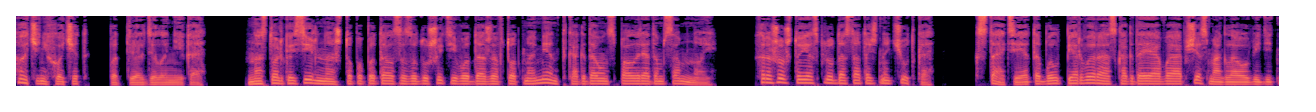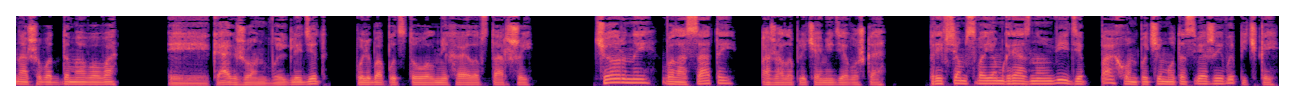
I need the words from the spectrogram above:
«Очень хочет», — подтвердила Ника. «Настолько сильно, что попытался задушить его даже в тот момент, когда он спал рядом со мной. Хорошо, что я сплю достаточно чутко. Кстати, это был первый раз, когда я вообще смогла увидеть нашего домового». «И как же он выглядит?» — полюбопытствовал Михайлов-старший. «Черный, волосатый, пожала плечами девушка. При всем своем грязном виде пах он почему-то свежей выпечкой.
